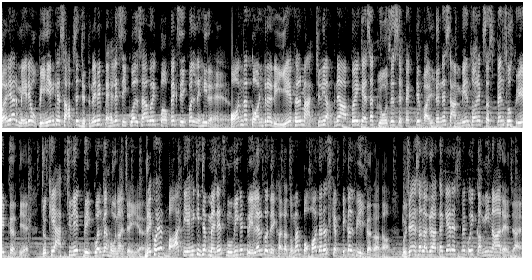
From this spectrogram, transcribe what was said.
पर यार, मेरे ओपिनियन के हिसाब से जितने भी पहले सीक्वल्स हैं, वो एक परफेक्ट सीक्वल नहीं रहे हैं। ऑन द कॉन्ट्ररी ये फ़िल्म एक्चुअली अपने आप को एक ऐसा क्लोजेस्ट इफ़ेक्टिव वाइल्डनेस एम्बियंस और एक सस्पेंस को क्रिएट करती है, जो कि एक्चुअली एक प्रीक्वल में होना चाहिए। देखो यार, बात यह है कि जब मैंने इस मूवी के ट्रेलर को देखा था तो मैं बहुत ज़्यादा स्केप्टिकल फील कर रहा था। मुझे ऐसा लग रहा था कि यार, इसमें कोई कमी ना रह जाए।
